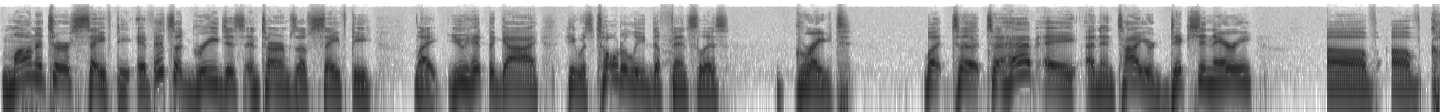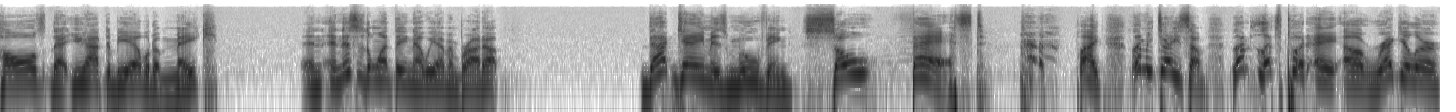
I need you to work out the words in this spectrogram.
monitor safety. If it's egregious in terms of safety, like you hit the guy, he was totally defenseless, great. But to to have a an entire dictionary of of calls that you have to be able to make, and and this is the one thing that we haven't brought up. That game is moving so fast. like, let me tell you something. Let, let's put a, a regular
